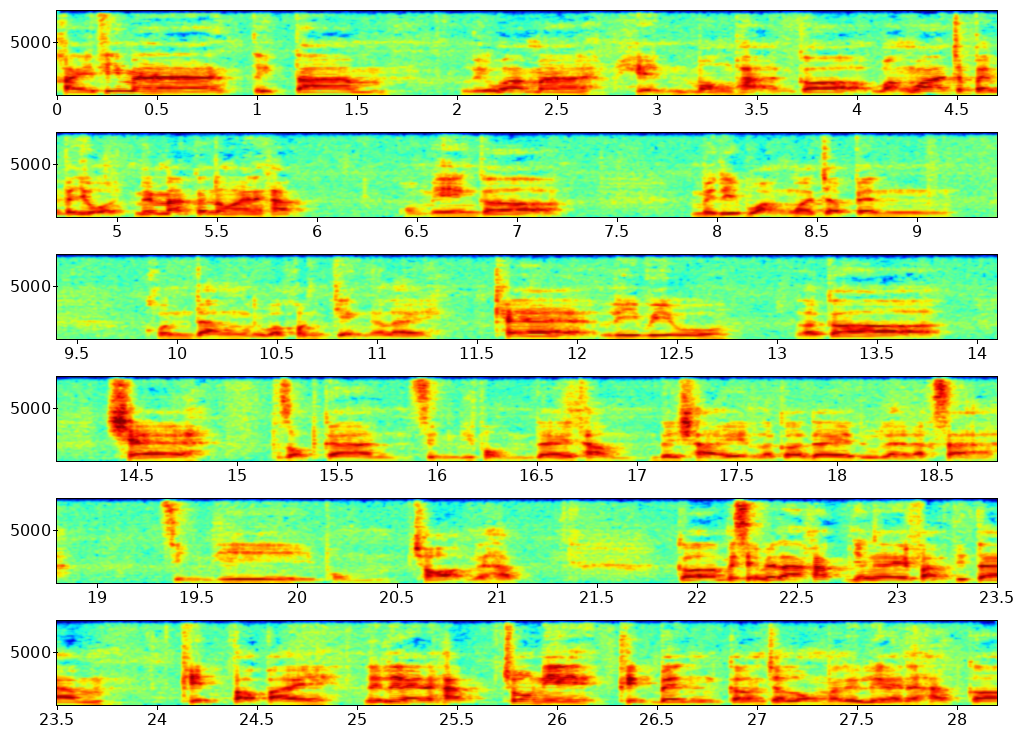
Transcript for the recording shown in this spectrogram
ใครที่มาติดตาม หรือว่ามาเห็นมองผ่านก็หวังว่าจะเป็นประโยชน์ไม่มากก็น้อยนะครับ ผมเองก็ไม่ได้หวังว่าจะเป็นคนดังหรือว่าคนเก่งอะไร แค่รีวิวแล้วก็แชร์ประสบการณ์ สิ่งที่ผมได้ทำได้ใช้ แล้วก็ได้ดูแลรักษาสิ่งที่ผมชอบนะครับ ก็ไม่เสียเวลาครับยังไงฝากติดตามคลิปต่อไปเรื่อยๆนะครับ ช่วงนี้คลิปเบนซ์กำลังจะลงมาเรื่อยๆนะครับ ก็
